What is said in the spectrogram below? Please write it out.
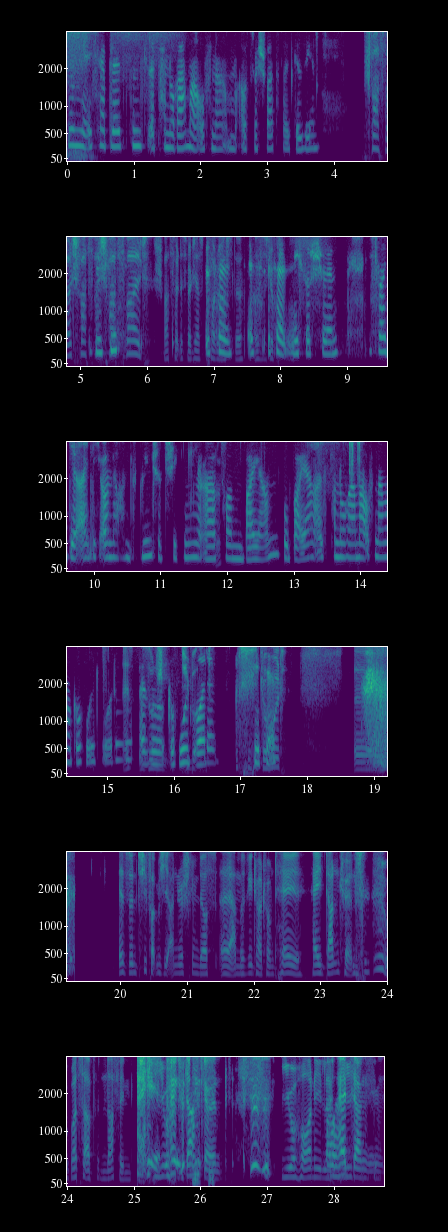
Junge, ich habe letztens äh, Panoramaaufnahmen aus dem Schwarzwald gesehen. Schwarzwald, Schwarzwald, nicht- Schwarzwald. Schwarzwald ist wirklich das Ist halt, Podderste. ist, Also ist halt nicht so schön. Ich wollte dir eigentlich auch noch einen Screenshot schicken äh, von Bayern, wo Bayern als Panoramaaufnahme geholt wurde. Es ist Also so ein geholt Typ- wurde. Geholt. Äh, so ein Typ hat mich hier angeschrieben, der aus äh, Amerika kommt. Hey, hey Duncan, what's up? Nothing. Hey, You, hey Duncan. you horny like Oh, me. Duncan.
